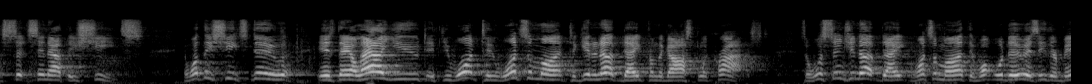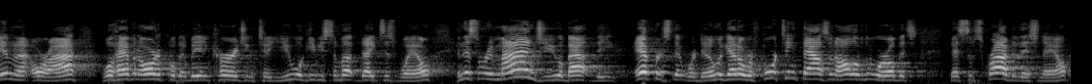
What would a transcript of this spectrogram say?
send out these sheets. And what these sheets do is they allow you, to, if you want to, once a month to get an update from the gospel of Christ. So we'll send you an update once a month, and what we'll do is either Ben or I will have an article that'll be encouraging to you. We'll give you some updates as well. And this will remind you about the efforts that we're doing. We've got over 14,000 all over the world that's, that's subscribed to this now.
